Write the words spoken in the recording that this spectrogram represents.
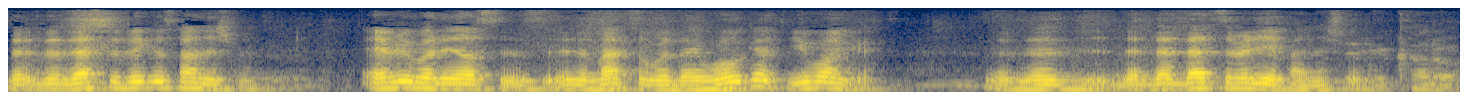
That, that- that's the biggest punishment. Everybody else is in a matter where they will get, you won't get. That- that- that- that's already a punishment. you're cut off.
